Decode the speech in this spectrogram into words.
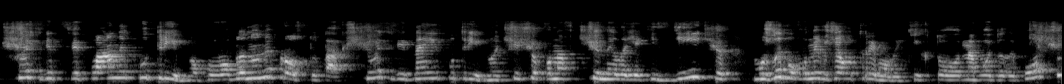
щось від Світлани потрібно. Пороблено не просто так. Щось від неї потрібно. Чи щоб вона вчинила якісь дії, чи можливо вони вже отримали ті, хто наводили порчу,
